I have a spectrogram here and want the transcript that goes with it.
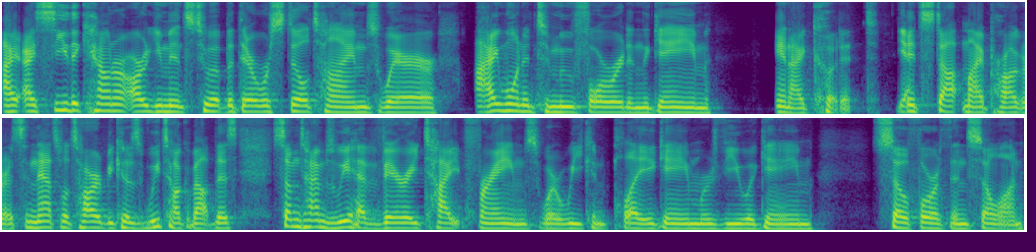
I, I see the counter arguments to it, but there were still times where I wanted to move forward in the game and I couldn't. Yeah. It stopped my progress. And that's what's hard because we talk about this. Sometimes we have very tight frames where we can play a game, review a game, so forth and so on.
